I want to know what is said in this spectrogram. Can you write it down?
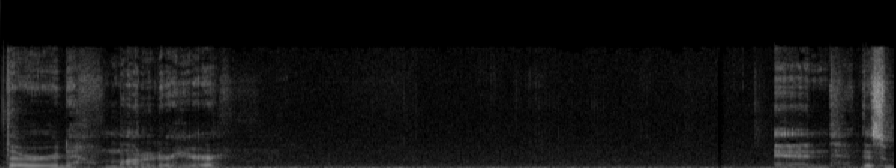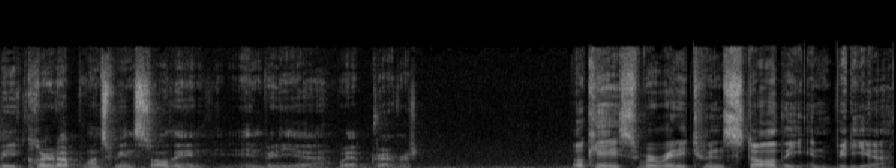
third monitor here. And this will be cleared up once we install the NVIDIA WebDriver. Okay, so we're ready to install the NVIDIA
